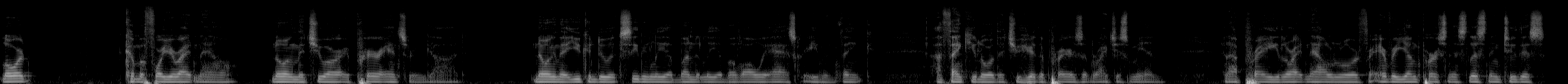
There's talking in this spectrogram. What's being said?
Lord, we come before you right now, knowing that you are a prayer answering God, knowing that you can do exceedingly abundantly above all we ask or even think. I thank you, Lord, that you hear the prayers of righteous men. And I pray right now, Lord, for every young person that's listening to this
